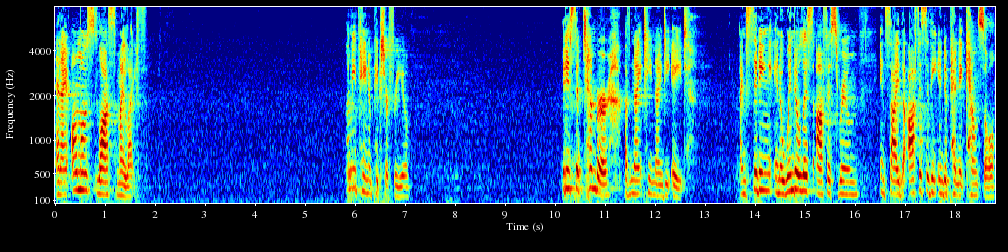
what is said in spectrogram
And I almost lost my life. Let me paint a picture for you. It is September of 1998. I'm sitting in a windowless office room inside the office of the Independent Counsel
